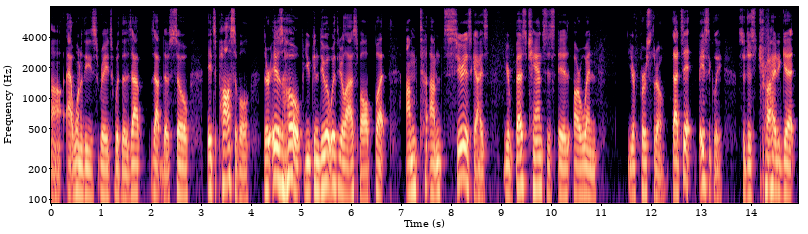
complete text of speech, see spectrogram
uh, at one of these raids with the Zap Zapdos. So it's possible. There is hope. You can do it with your last ball, but I'm t- I'm serious, guys. Your best chances is are when your first throw. That's it, basically. So just try to get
